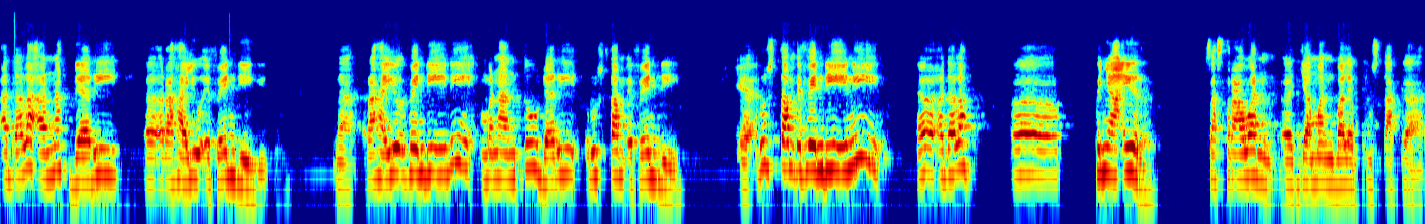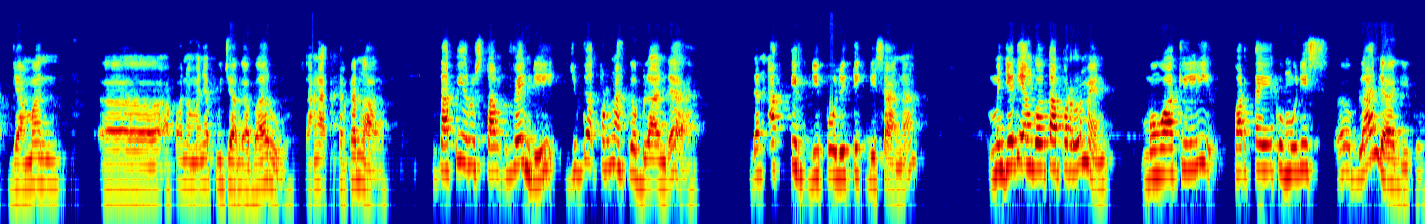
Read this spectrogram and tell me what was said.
adalah anak dari eh, Rahayu Effendi gitu. Nah, Rahayu Effendi ini menantu dari Rustam Effendi. Nah, Iya. Rustam Effendi ini eh, adalah eh, penyair, sastrawan eh, zaman Balai Pustaka, zaman eh, apa namanya Pujangga Baru, sangat terkenal. Tetapi Rustam Effendi juga pernah ke Belanda dan aktif di politik di sana, menjadi anggota parlemen, mewakili Partai Komunis eh, Belanda gitu.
